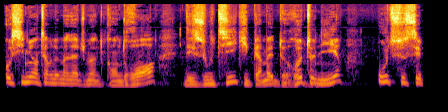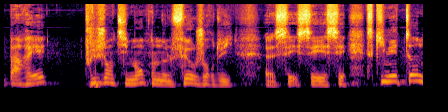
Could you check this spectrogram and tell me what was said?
aussi bien en termes de management qu'en droit, des outils qui permettent de retenir ou de se séparer plus gentiment qu'on ne le fait aujourd'hui. Euh, c'est, c'est, c'est, ce qui m'étonne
